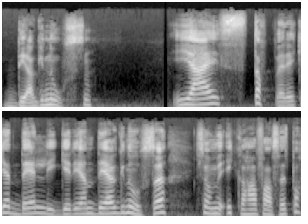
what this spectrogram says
diagnosen. Jeg stopper ikke. Det ligger i en diagnose som vi ikke har fasit på.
